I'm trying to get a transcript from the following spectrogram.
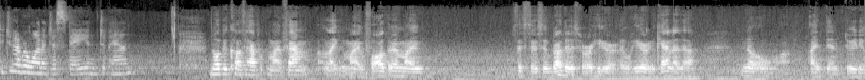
Did you ever want to just stay in Japan? No, because half of my fam, like my father and my sisters and brothers were here, were here in Canada. No, I didn't really.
